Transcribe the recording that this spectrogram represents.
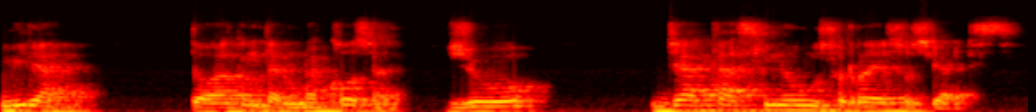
Mira, te voy a contar una cosa. Yo ya casi no uso redes sociales.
